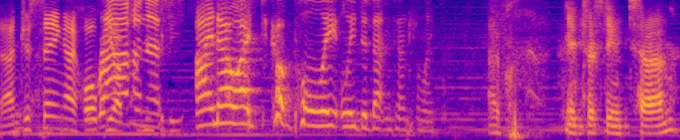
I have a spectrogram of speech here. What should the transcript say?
I'm just saying. I hope you have be. Ravenous. I know I completely did that intentionally. Interesting term.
